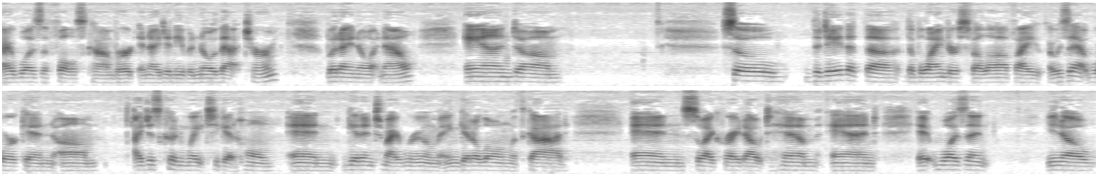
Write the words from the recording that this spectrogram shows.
I was a false convert, and I didn't even know that term, but I know it now. And um, so the day that the, the blinders fell off, I, I was at work, and um, I just couldn't wait to get home and get into my room and get alone with God. And so I cried out to Him, and it wasn't, you know,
